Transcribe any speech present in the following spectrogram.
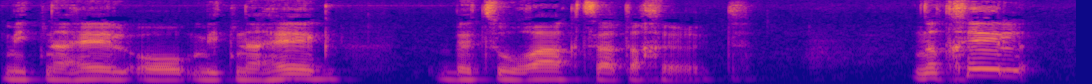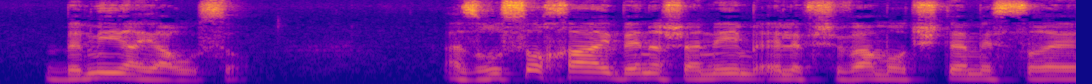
מתנהל או מתנהג בצורה קצת אחרת. נתחיל במי היה רוסו. אז רוסו חי בין השנים 1712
